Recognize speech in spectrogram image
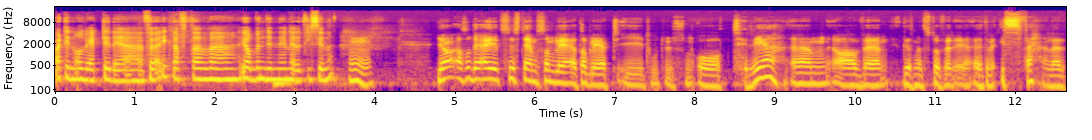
vært involvert i det før i kraft av jobben din i Medietilsynet. Mm. Ja, altså Det er et system som ble etablert i 2003 um, av det som heter, heter ISFE, eller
